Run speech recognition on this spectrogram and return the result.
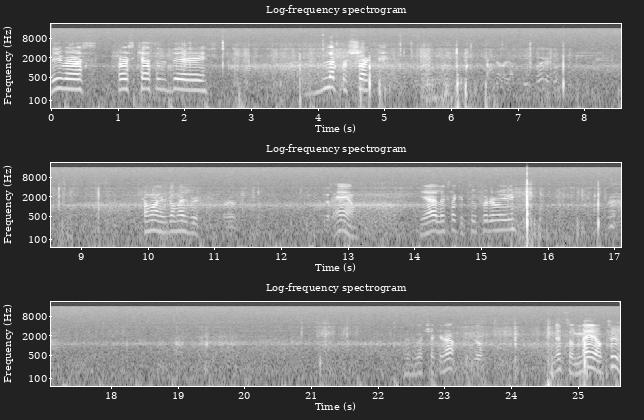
Beavers, first cast of the day. Leopard shark. Come on, let's go measure. Damn. Yeah, it looks like a two footer maybe. Let's go check it out. And it's a male too.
